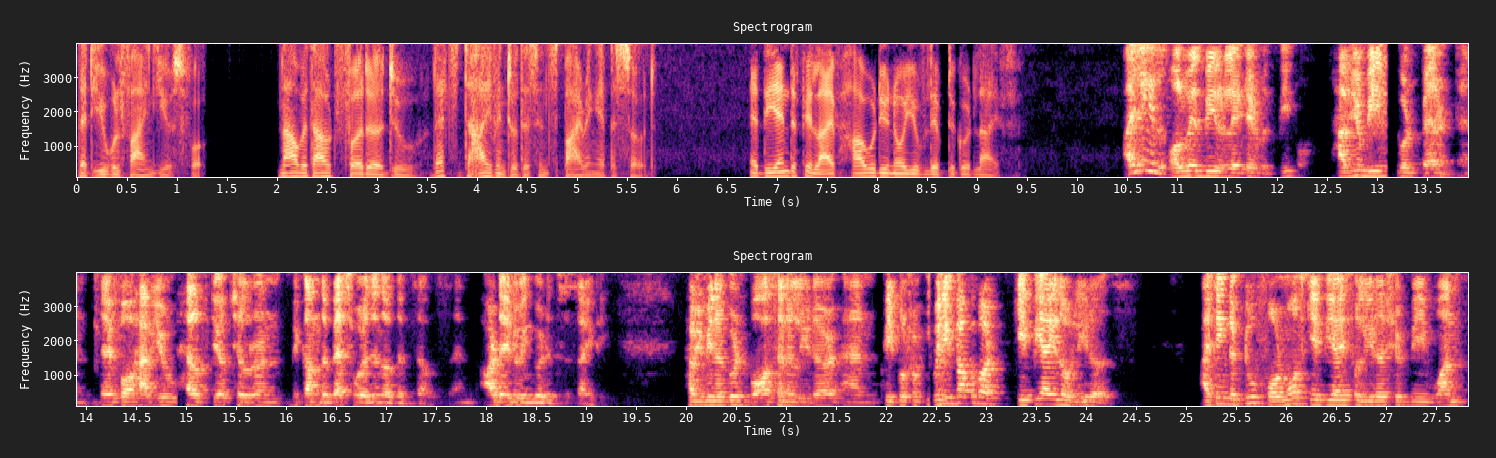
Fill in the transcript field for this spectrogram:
that you will find useful. Now, without further ado, let's dive into this inspiring episode. At the end of your life, how would you know you've lived a good life? I think it'll always be related with people. Have you been a good parent and therefore have you helped your children become the best versions of themselves? And are they doing good in society? Have you been a good boss and a leader and people from, when you talk about KPIs of leaders, I think the two foremost KPIs for leaders should be one,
